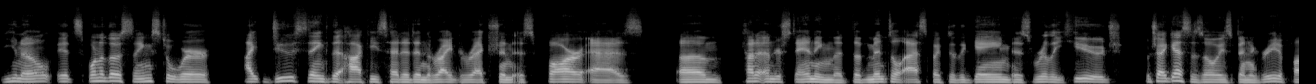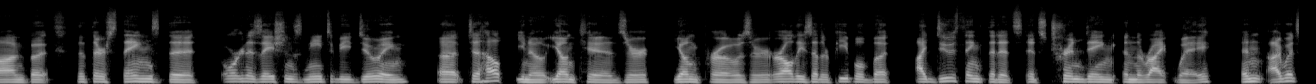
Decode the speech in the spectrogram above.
you know, it's one of those things to where I do think that hockey's headed in the right direction as far as um, kind of understanding that the mental aspect of the game is really huge, which I guess has always been agreed upon, but that there's things that organizations need to be doing uh, to help, you know, young kids or young pros or, or all these other people. But I do think that it's it's trending in the right way. And I would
